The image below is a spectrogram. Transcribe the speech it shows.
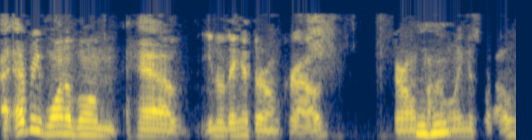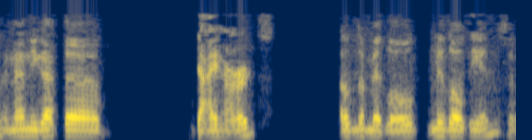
every one of them have, you know, they have their own crowd, their own Mhm. following as well, and then you got the diehards of the Midlo Midlothian. So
